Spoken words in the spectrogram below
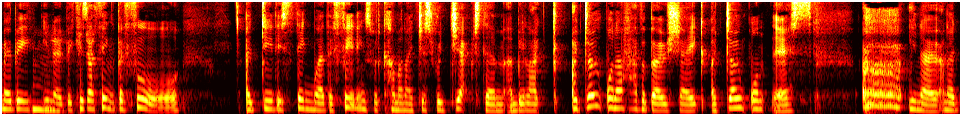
Maybe you know mm. because i think before i'd do this thing where the feelings would come and i'd just reject them and be like i don't want to have a bow shake. I don't want this. Ugh, you know and i'd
